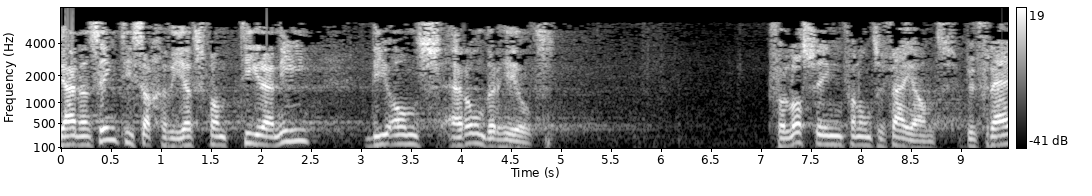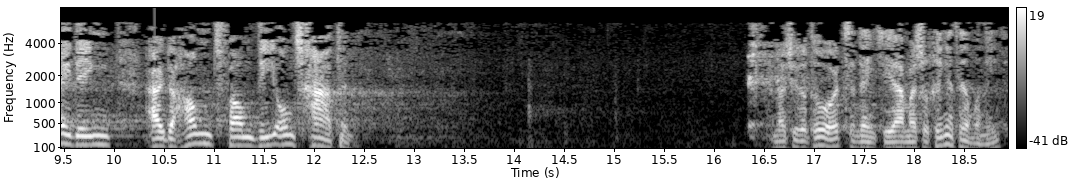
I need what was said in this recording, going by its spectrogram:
Ja, dan zingt die Zacharias van tirannie die ons eronder hield. Verlossing van onze vijand, bevrijding uit de hand van die ons haten. En als je dat hoort, dan denk je, ja, maar zo ging het helemaal niet.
